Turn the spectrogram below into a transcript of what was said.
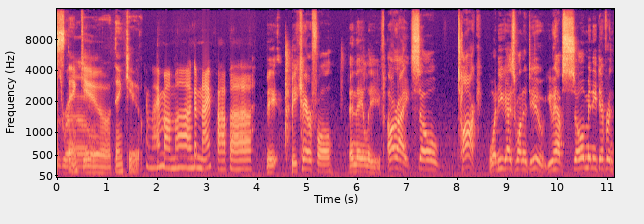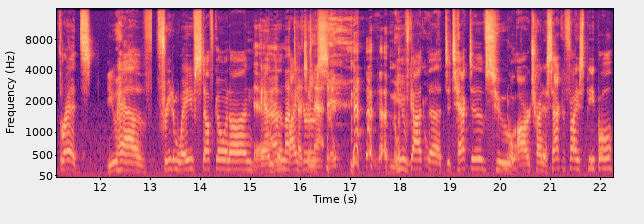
Mrs. Rao. Thank you. Thank you. Good night, Mama. Good night, Papa. Be be careful. And they leave. All right, so talk. What do you guys want to do? You have so many different threads. You have Freedom Wave stuff going on, and I'm the not bikers. touching that. Nope. Nope. Nope. You've got the detectives who Nope. are trying to sacrifice people.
